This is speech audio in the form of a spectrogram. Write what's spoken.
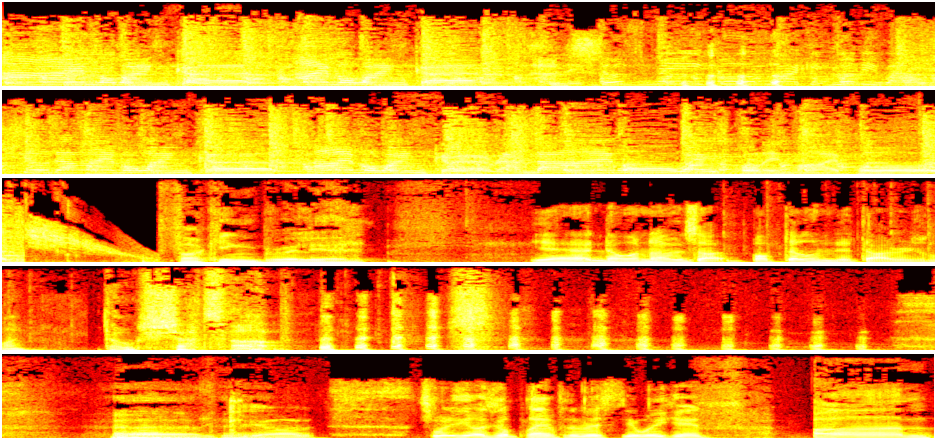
I'm a wanker, I'm a wanker, and it does me good like it bloody well should. I'm a wanker, I'm a wanker, and I'm always pulling my pud. fucking brilliant. Yeah, no one knows that. Bob Dylan did that originally. Don't oh, shut up. Oh, oh god. So what are you guys got planned for the rest of your weekend? Um,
